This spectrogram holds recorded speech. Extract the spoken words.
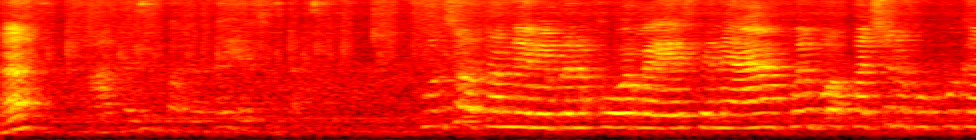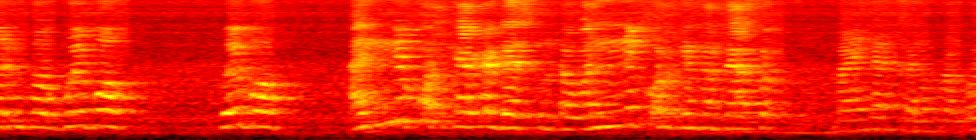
ఆ? కూర్చోతాను నేను ఎప్పుడైనా కూరలో వేస్తేనే. పోయి పో పచ్చిన ఉప్పు కరింపాకు పోయి పో పోయి పో. అన్ని కూరలు ఎరగడ్డ వేసుకుంటావు అన్ని కూరలు తింటాను చేస్తావు మా ఇంట కరింపాకు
